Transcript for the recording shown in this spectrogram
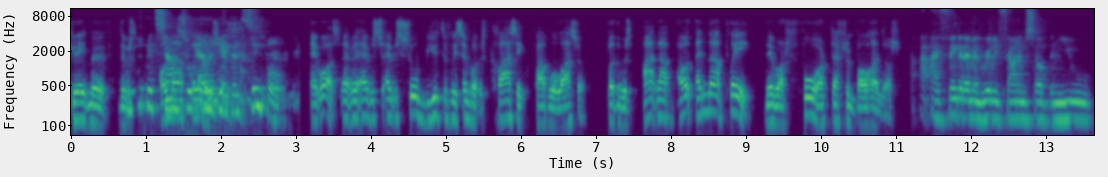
Great move. There was It sounds so elegant and simple. It was. It, it was. It was so beautifully simple. It was classic Pablo Laso. But there was at that in that play there were four different ball handlers. I think that Emmett really found himself the new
